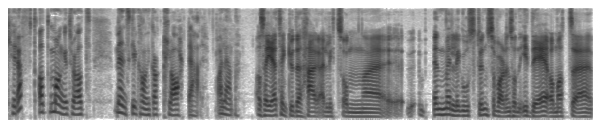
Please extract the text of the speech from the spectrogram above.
kraft at mange tror at mennesker kan ikke ha klart det her alene. Altså, jeg tenker jo det her er litt sånn eh, En veldig god stund så var det en sånn idé om at eh,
